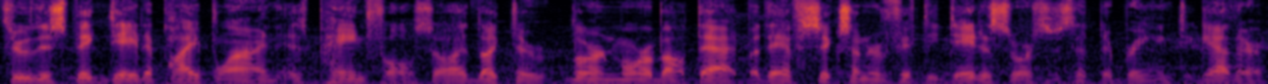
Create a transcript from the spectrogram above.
through this big data pipeline is painful, so I'd like to learn more about that, but they have 650 data sources that they're bringing together.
